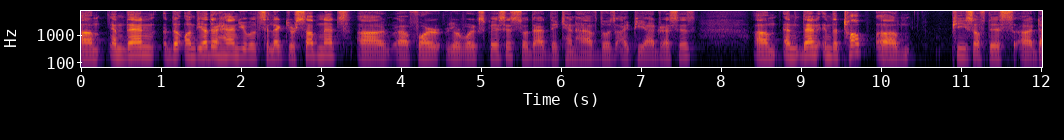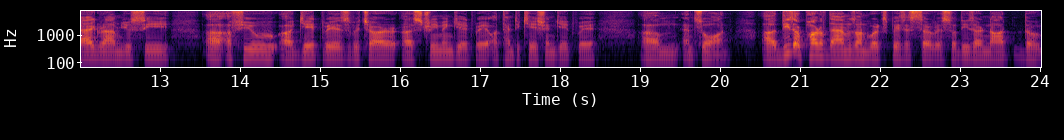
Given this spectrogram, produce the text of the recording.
Um, and then the, on the other hand, you will select your subnets uh, uh, for your workspaces so that they can have those IP addresses. Um, and then in the top um, piece of this uh, diagram, you see uh, a few uh, gateways, which are streaming gateway, authentication gateway, um, and so on. Uh, these are part of the Amazon Workspaces service, so these are not the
